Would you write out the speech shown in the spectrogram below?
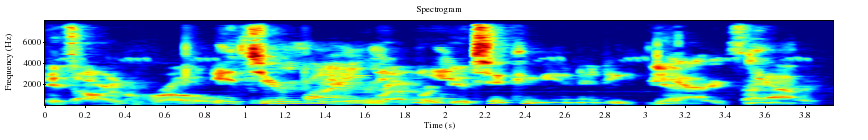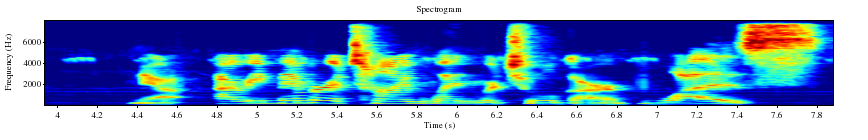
It's our grove. It's your Mhm. binding Repre- it's- into community. yeah, Yeah. exactly. Yeah. I remember a time when ritual garb was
